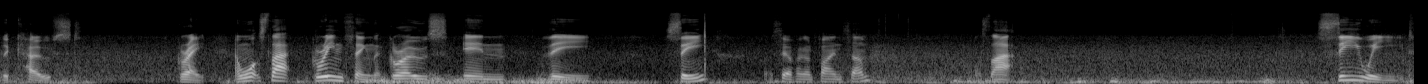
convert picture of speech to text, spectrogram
The coast. Great. And what's that green thing that grows in the sea. Let's see if I can find some. What's that? Seaweed.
